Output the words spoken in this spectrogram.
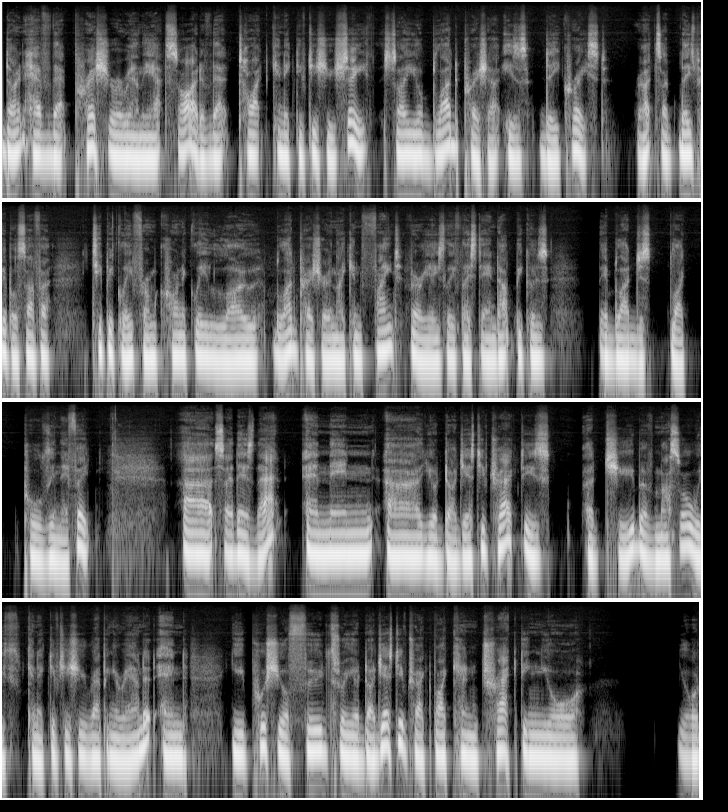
don't have that pressure around the outside of that tight connective tissue sheath, so your blood pressure is decreased, right? So these people suffer typically from chronically low blood pressure and they can faint very easily if they stand up because their blood just like pools in their feet. Uh, so there's that. And then uh, your digestive tract is a tube of muscle with connective tissue wrapping around it. And you push your food through your digestive tract by contracting your your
